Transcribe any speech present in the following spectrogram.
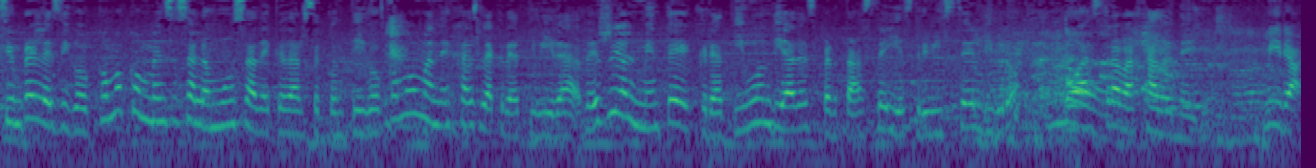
siempre les digo, ¿cómo convences a la musa de quedarse contigo? ¿Cómo manejas la creatividad? ¿Es realmente creativo? ¿Un día despertaste y escribiste el libro? No. ¿O has trabajado en ello? Mira,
